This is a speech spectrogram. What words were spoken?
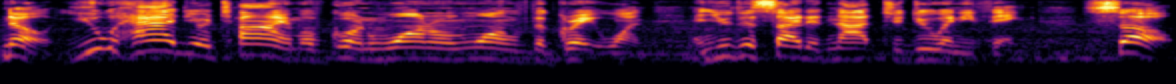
No, you had your time of going one on one with the great one, and you decided not to do anything. So,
